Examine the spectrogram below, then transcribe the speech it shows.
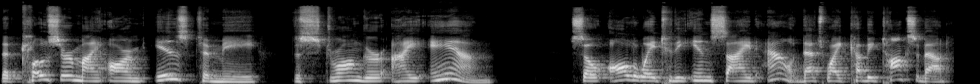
The closer my arm is to me, the stronger I am. So, all the way to the inside out. That's why Covey talks about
